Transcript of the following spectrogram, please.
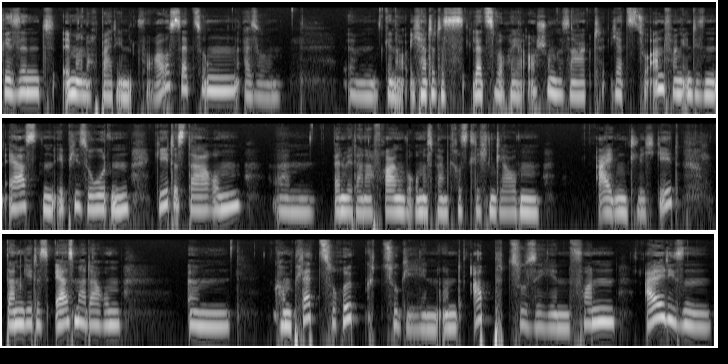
wir sind immer noch bei den Voraussetzungen. Also ähm, genau, ich hatte das letzte Woche ja auch schon gesagt. Jetzt zu Anfang in diesen ersten Episoden geht es darum, ähm, wenn wir danach fragen, worum es beim christlichen Glauben eigentlich geht, dann geht es erstmal darum, ähm, komplett zurückzugehen und abzusehen von all diesen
